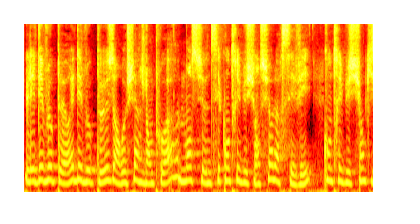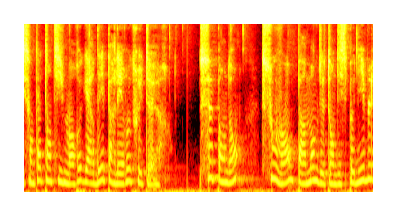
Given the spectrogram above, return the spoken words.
Les développeurs et développeuses en recherche d'emploi mentionnent ces contributions sur leur CV, contributions qui sont attentivement regardées par les recruteurs. Cependant, Souvent, par manque de temps disponible,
